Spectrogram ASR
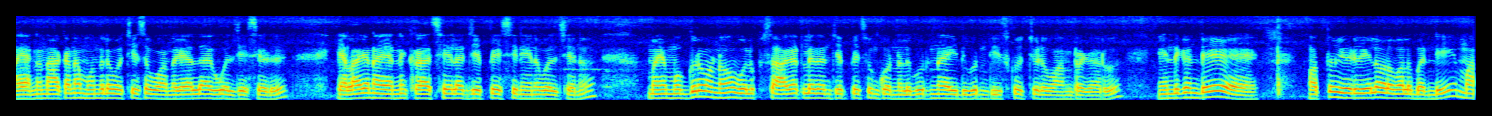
ఆ అన్న నాకన్నా ముందులో వచ్చేసి వందగాయల దాకా వలిచేసాడు ఎలాగ నా అన్న క్రాస్ చేయాలని చెప్పేసి నేను వలిచాను మేము ముగ్గురు ఉన్నాం ఒలుపు సాగట్లేదని చెప్పేసి ఇంకో నలుగురిని ఐదుగురిని తీసుకొచ్చాడు ఓనర్ గారు. ఎందుకంటే మొత్తం ఏడు వేలు ఒలవాల బండి మా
